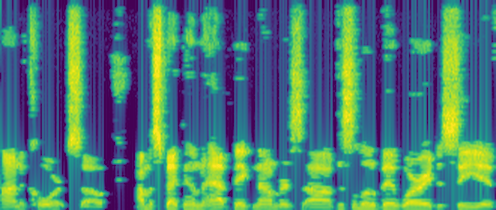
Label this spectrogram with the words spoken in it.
on the court. So I'm expecting him to have big numbers. Uh, just a little bit worried to see if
